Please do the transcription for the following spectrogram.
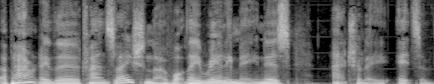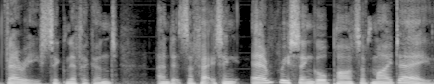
Apparently, the translation though, of what they really mean is actually it's very significant and it's affecting every single part of my day.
